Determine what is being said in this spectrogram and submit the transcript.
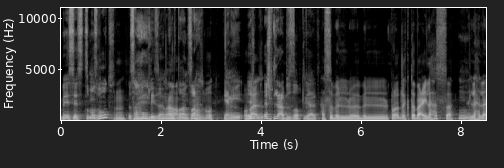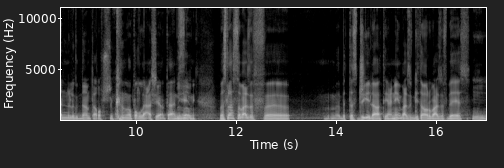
bassist مزبوط مم. صحح لي إذا أنا آه، غلطان صح مزبوط يعني إيش, وبعد- إيش بتلعب بالضبط قاعد هسا بال... بال project تبعي لهسه. له- لأنه اللي قدام تعرفش يمكن اطلع أشياء ثانية. يعني بس لهسه بعزف آه، بالتسجيلات يعني بعزف جيتار وبعزف bass مم.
